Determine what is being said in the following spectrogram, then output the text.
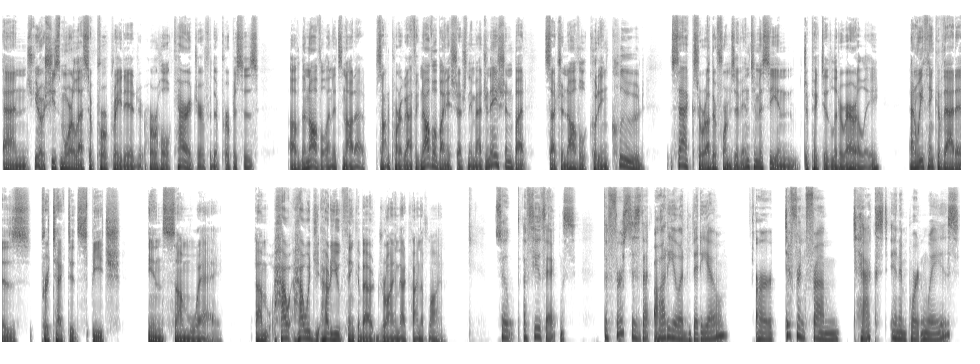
and you know she's more or less appropriated her whole character for the purposes of the novel and it's not a it's not a pornographic novel by any stretch of the imagination but such a novel could include sex or other forms of intimacy and depicted literarily. And we think of that as protected speech in some way. Um, how, how, would you, how do you think about drawing that kind of line? So, a few things. The first is that audio and video are different from text in important ways.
